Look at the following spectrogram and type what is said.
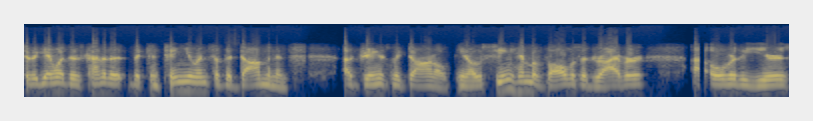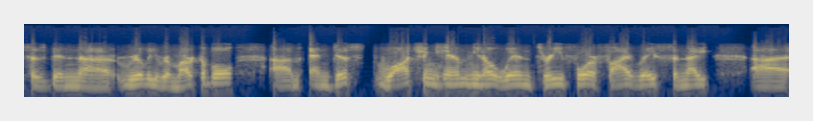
to begin with is kind of the, the continuance of the dominance of James MacDonald. You know, seeing him evolve as a driver uh, over the years has been uh, really remarkable. Um, and just watching him, you know, win three, four, five races a night uh,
